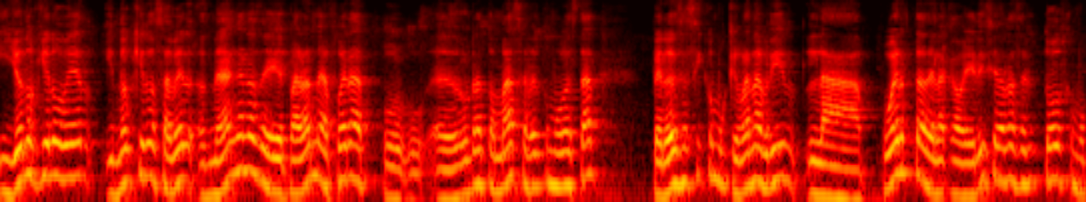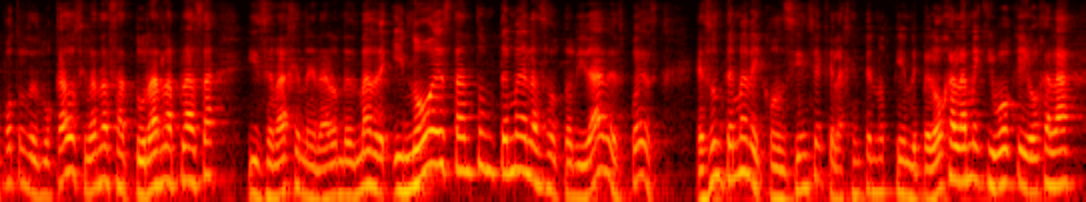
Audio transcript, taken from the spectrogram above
Y yo no quiero ver y no quiero saber, me dan ganas de pararme afuera por eh, un rato más, a ver cómo va a estar pero es así como que van a abrir la puerta de la caballería y van a salir todos como potros desbocados y van a saturar la plaza y se va a generar un desmadre. Y no es tanto un tema de las autoridades, pues, es un tema de conciencia que la gente no tiene. Pero ojalá me equivoque y ojalá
